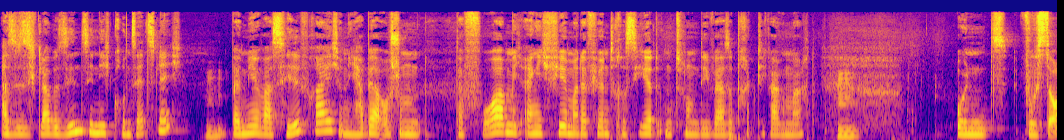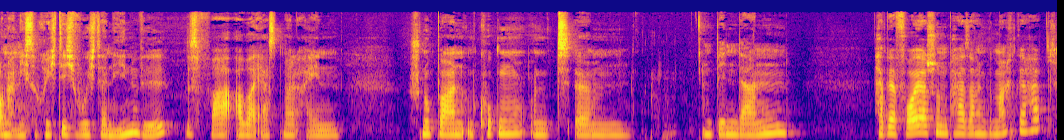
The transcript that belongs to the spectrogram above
Also ich glaube, sind sie nicht grundsätzlich. Bei mir war es hilfreich und ich habe ja auch schon davor mich eigentlich viel mal dafür interessiert und schon diverse Praktika gemacht. Und wusste auch noch nicht so richtig, wo ich dann hin will. Es war aber erstmal ein Schnuppern und Gucken und ähm, bin dann, habe ja vorher schon ein paar Sachen gemacht gehabt.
